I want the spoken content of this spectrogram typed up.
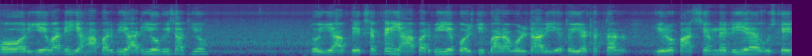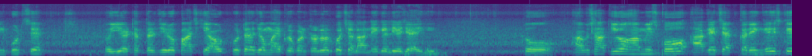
और ये वाली यहाँ पर भी आ रही होगी साथियों। तो ये आप देख सकते हैं, यहाँ पर भी ये पॉजिटिव 12 वोल्ट आ रही है। तो ये अठहत्तर ज़ीरो पाँच से हमने ली है उसके इनपुट से। तो ये अठहत्तर ज़ीरो पाँच की आउटपुट है जो माइक्रो कंट्रोलर को चलाने के लिए जाएगी। तो अब साथियों, हम इसको आगे चेक करेंगे, इसके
